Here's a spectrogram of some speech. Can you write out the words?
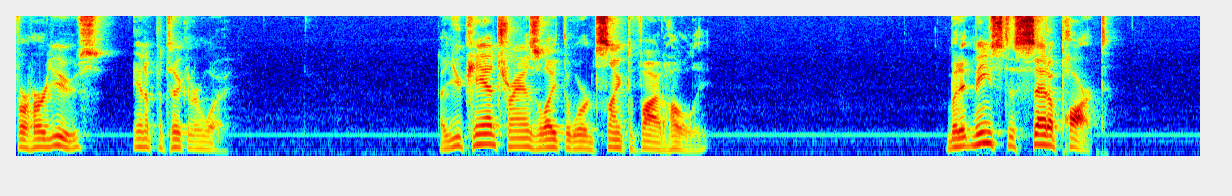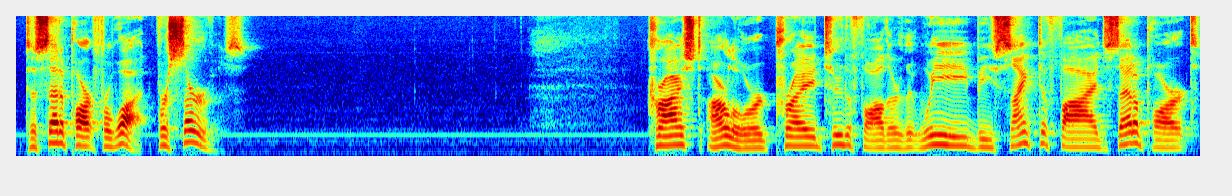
for her use in a particular way. Now, you can translate the word sanctified holy, but it means to set apart. To set apart for what? For service. Christ our Lord prayed to the Father that we be sanctified, set apart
